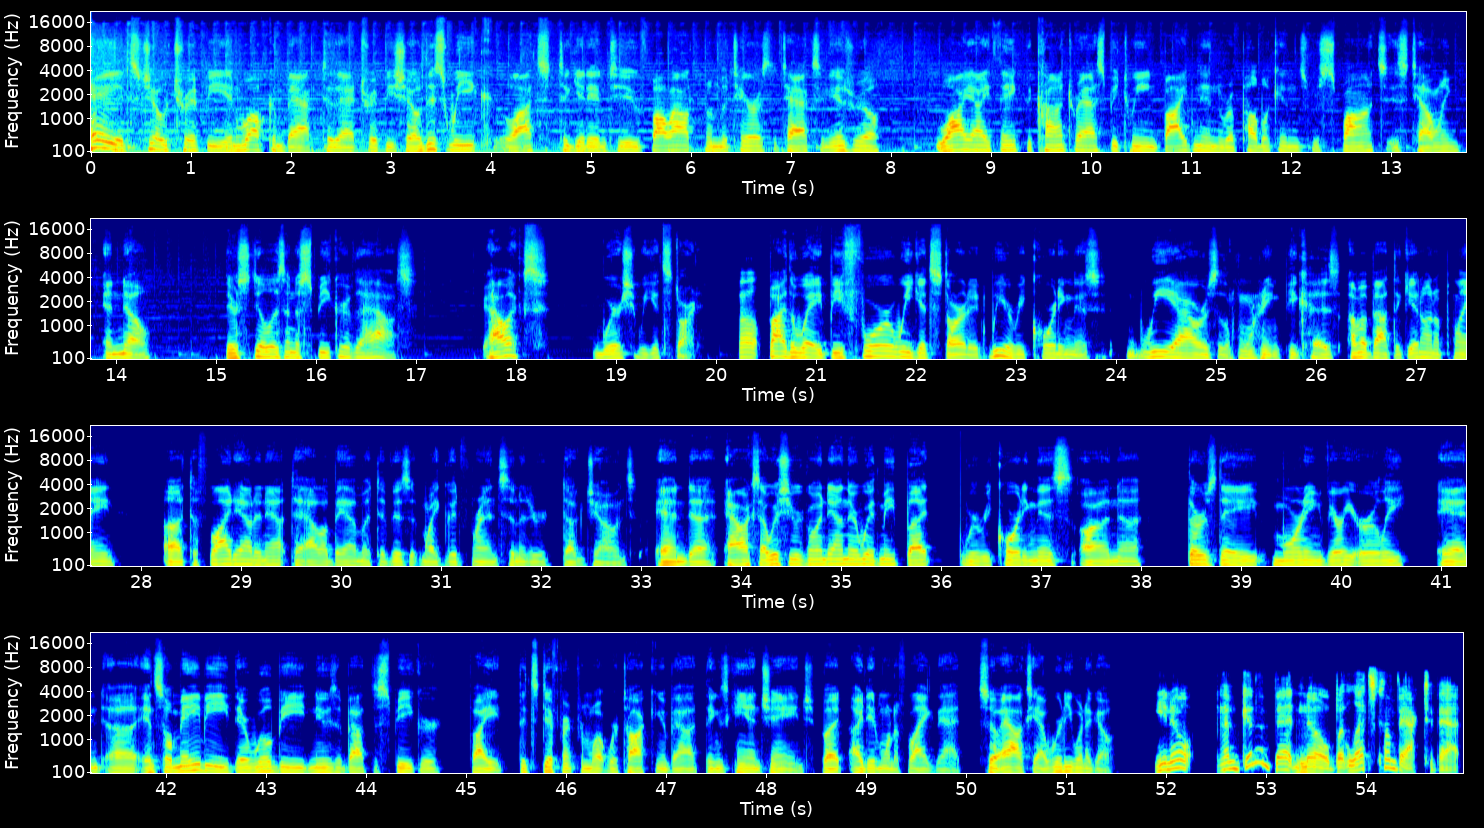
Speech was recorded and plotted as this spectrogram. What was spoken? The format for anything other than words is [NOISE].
Hey, it's Joe Trippi, and welcome back to that Trippi Show. This week, lots to get into fallout from the terrorist attacks in Israel, why I think the contrast between Biden and the Republicans' response is telling, and no, there still isn't a Speaker of the House. Alex, where should we get started? Well, By the way, before we get started, we are recording this wee hours of the [LAUGHS] morning because I'm about to get on a plane uh, to fly down and out to Alabama to visit my good friend, Senator Doug Jones. And uh, Alex, I wish you were going down there with me, but we're recording this on uh, Thursday morning, very early. And, uh, and so maybe there will be news about the speaker fight that's different from what we're talking about. Things can change, but I did want to flag that. So, Alex, yeah, where do you want to go? you know, I'm gonna bet no, but let's come back to that.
